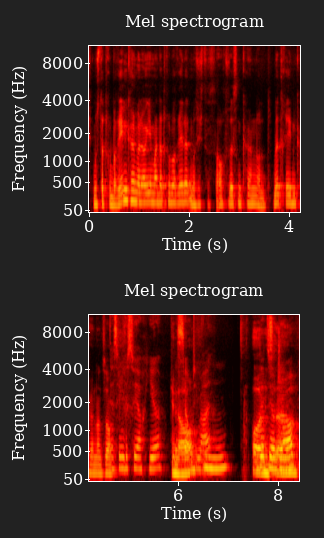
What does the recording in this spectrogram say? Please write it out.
ich muss darüber reden können, wenn irgendjemand darüber redet, muss ich das auch wissen können und mitreden können und so. Deswegen bist du ja auch hier. Das ist ja Genau. optimal. Und, That's your job.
